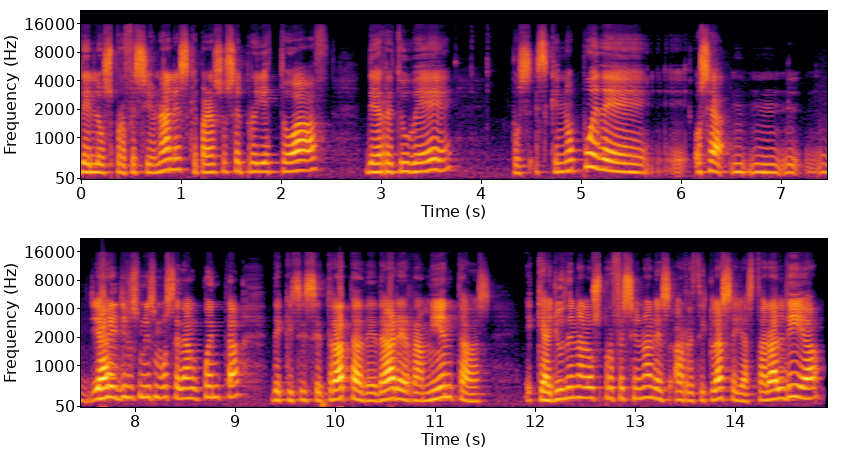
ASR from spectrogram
de los profesionales, que para eso es el proyecto AZ de RTVE, pues es que no puede, eh, o sea, ya ellos mismos se dan cuenta de que si se trata de dar herramientas que ayuden a los profesionales a reciclarse y a estar al día,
